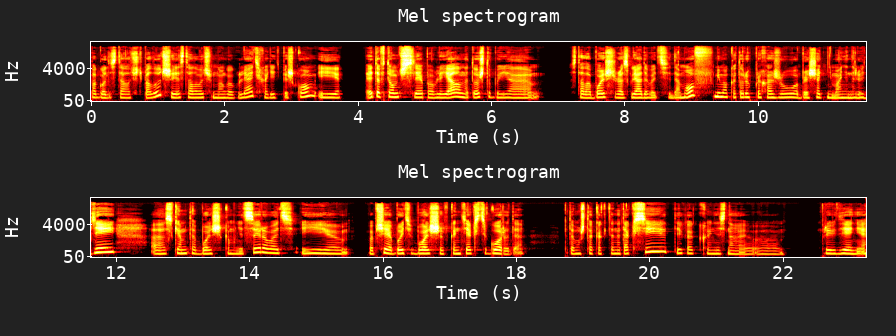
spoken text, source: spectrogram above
погода стала чуть получше, я стала очень много гулять, ходить пешком, и это в том числе повлияло на то, чтобы я стала больше разглядывать домов, мимо которых прохожу, обращать внимание на людей, э, с кем-то больше коммуницировать и вообще быть больше в контексте города — потому что как-то на такси ты как, не знаю, э, привидение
